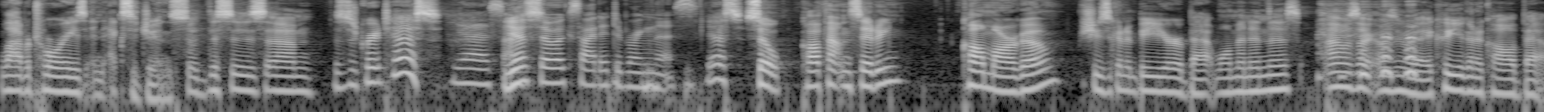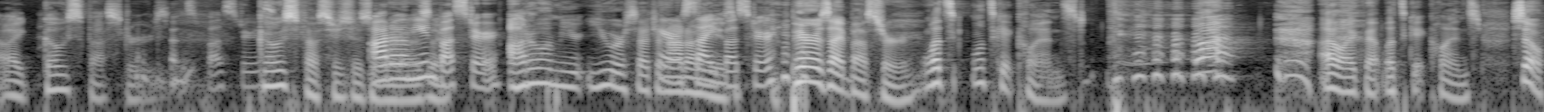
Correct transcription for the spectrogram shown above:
Laboratories and Exagens. So this is um, this is a great test. Yes. I'm so excited to bring this. Yes. So call Fountain City. Call Margaux. She's gonna be your Batwoman in this. I was like, I was like, who are you gonna call? Bat like Ghostbusters. Ghostbusters. Ghostbusters is what was Autoimmune like. buster. Autoimmune. You are such an Parasite autoimmune. buster. Parasite Buster. Let's let's get cleansed. I like that. Let's get cleansed. So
